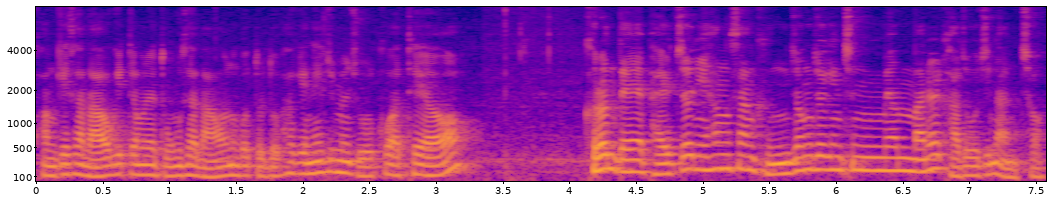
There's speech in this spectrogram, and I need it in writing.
관계사 나오기 때문에 동사 나오는 것들도 확인해 주면 좋을 것 같아요. 그런데 발전이 항상 긍정적인 측면만을 가져오진 않죠.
